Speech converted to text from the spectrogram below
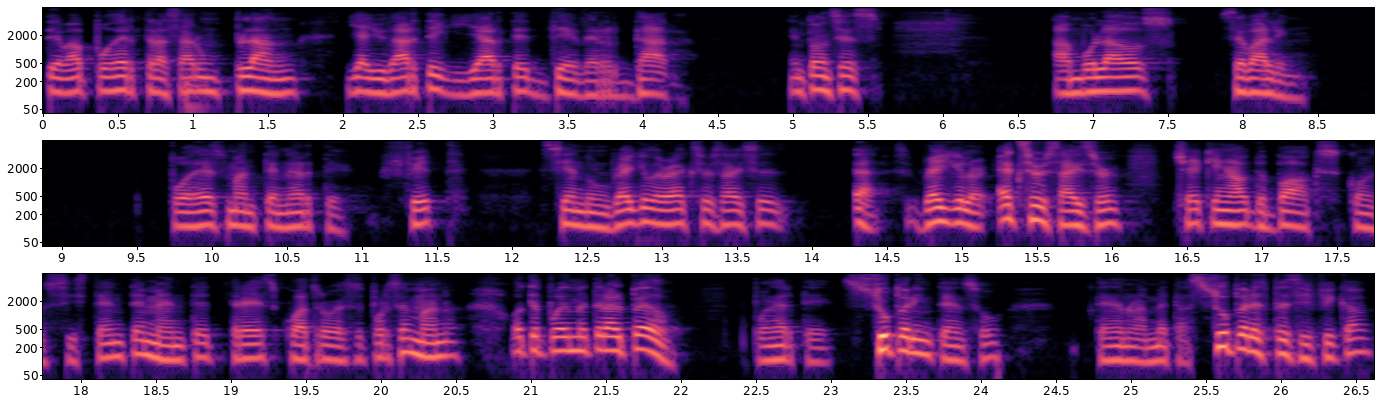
te va a poder trazar un plan y ayudarte y guiarte de verdad. Entonces, ambos lados se valen. Puedes mantenerte fit siendo un regular exerciser, eh, regular exerciser, checking out the box consistentemente tres, cuatro veces por semana, o te puedes meter al pedo, ponerte súper intenso, tener una meta súper específica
